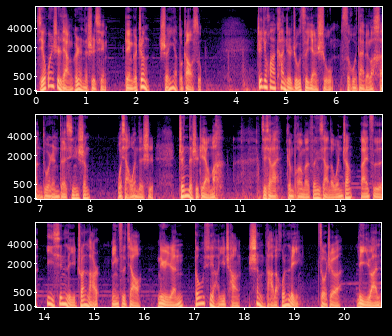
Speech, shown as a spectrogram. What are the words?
结婚是两个人的事情，领个证谁也不告诉。这句话看着如此眼熟，似乎代表了很多人的心声。我想问的是，真的是这样吗？接下来跟朋友们分享的文章来自易心理专栏，名字叫《女人都需要一场盛大的婚礼》，作者李媛。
